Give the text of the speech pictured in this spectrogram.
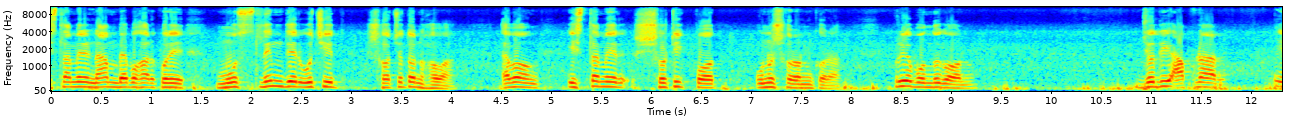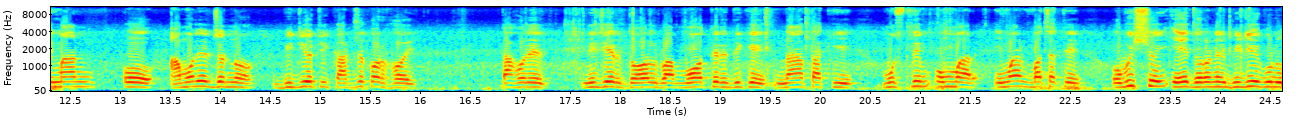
ইসলামের নাম ব্যবহার করে মুসলিমদের উচিত সচেতন হওয়া এবং ইসলামের সঠিক পথ অনুসরণ করা। প্রিয় বন্ধুগণ, যদি আপনার ইমান ও আমলের জন্য ভিডিওটি কার্যকর হয়, তাহলে নিজের দল বা মতের দিকে না তাকিয়ে মুসলিম উম্মার ইমান বাঁচাতে অবশ্যই এ ধরনের ভিডিওগুলো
